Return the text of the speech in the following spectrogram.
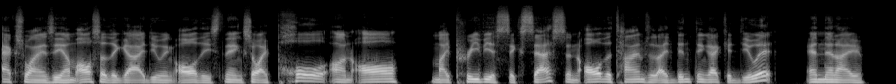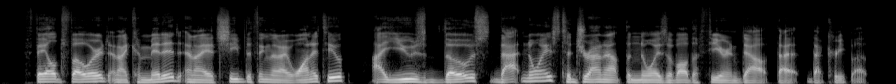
X, Y, and Z. I'm also the guy doing all these things. So I pull on all my previous success and all the times that I didn't think I could do it. And then I failed forward and I committed and I achieved the thing that I wanted to. I use those, that noise to drown out the noise of all the fear and doubt that, that creep up.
